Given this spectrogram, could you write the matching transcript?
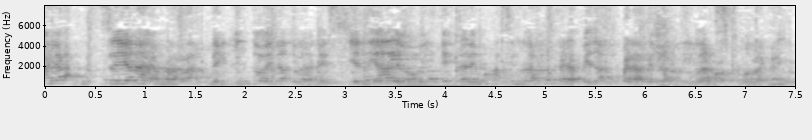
Hola, soy Ana Gamarra del quinto B Naturales y el día de hoy estaremos haciendo las carapelas para repartirlas por la calle.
